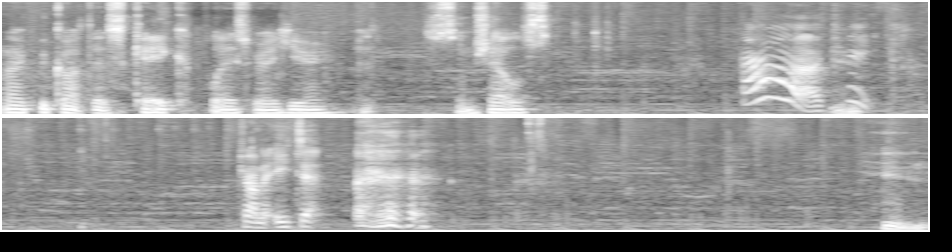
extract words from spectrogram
Like we got this cake place right here, some shelves. Ah, a cake. Trying to eat it. And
